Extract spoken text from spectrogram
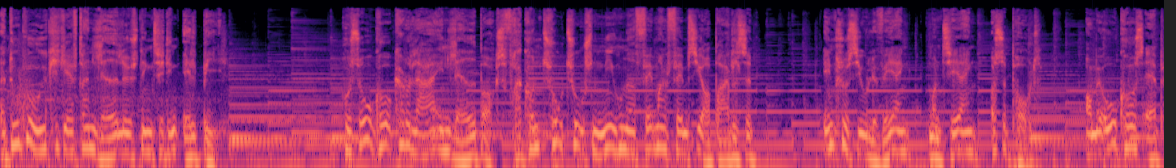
Er du på udkig efter en ladeløsning til din elbil? Hos OK kan du lege en ladeboks fra kun 2.995 i oprettelse, inklusiv levering, montering og support. Og med OK's app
